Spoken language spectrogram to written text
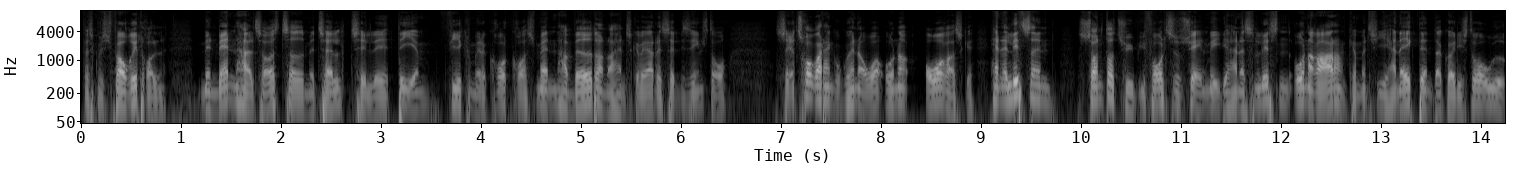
hvad skal man sige, favoritrollen. Men manden har altså også taget metal til DM 4 km kortcross. Manden har været der, når han skal være det selv de seneste år. Så jeg tror godt, han kunne gå hen og over, under, overraske. Han er lidt sådan en sondretype i forhold til sociale medier. Han er sådan lidt sådan under radaren, kan man sige. Han er ikke den, der gør de store ud,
